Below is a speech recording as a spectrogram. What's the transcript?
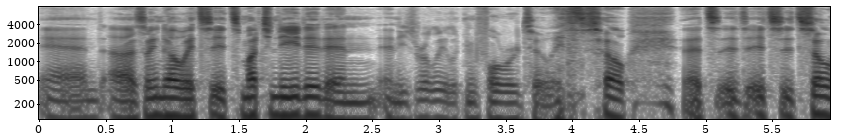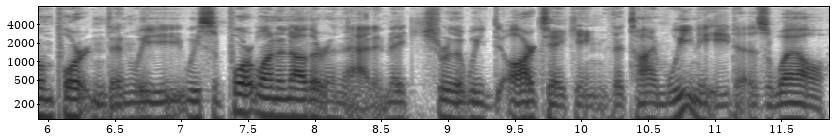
And uh, so I know it's it's much needed, and, and he's really looking forward to it. So it's it's it's, it's so important, and we we support one another in that, and make sure that we are taking the time we need as well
